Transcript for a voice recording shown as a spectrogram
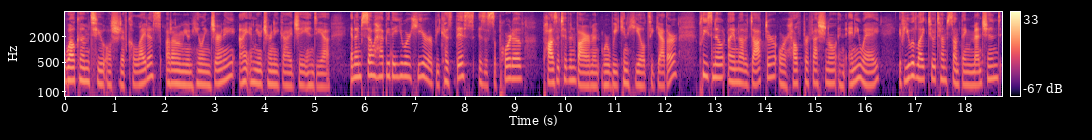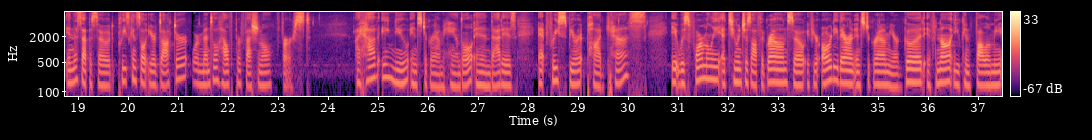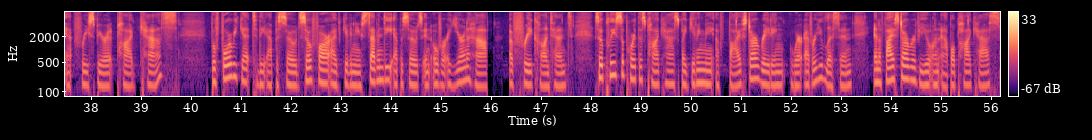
Welcome to Ulcerative Colitis Autoimmune Healing Journey. I am your journey guide, Jay India, and I'm so happy that you are here because this is a supportive, positive environment where we can heal together. Please note, I am not a doctor or health professional in any way. If you would like to attempt something mentioned in this episode, please consult your doctor or mental health professional first. I have a new Instagram handle, and that is at Free Spirit Podcasts. It was formerly at two inches off the ground. So if you're already there on Instagram, you're good. If not, you can follow me at Free Spirit Podcasts. Before we get to the episode, so far I've given you 70 episodes in over a year and a half of free content. So please support this podcast by giving me a five star rating wherever you listen and a five star review on Apple Podcasts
